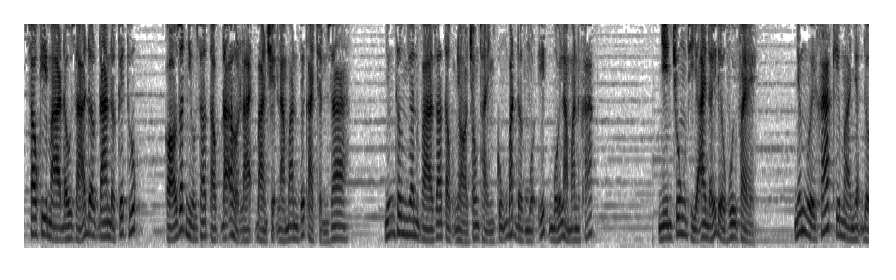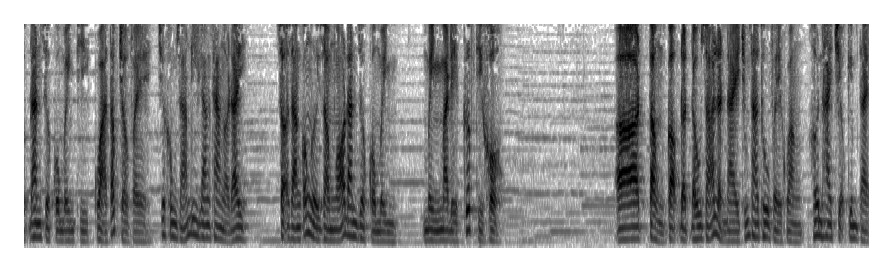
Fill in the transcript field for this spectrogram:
Sau khi mà đấu giá được đan được kết thúc, có rất nhiều gia tộc đã ở lại bàn chuyện làm ăn với cả Trần gia. Những thương nhân và gia tộc nhỏ trong thành cũng bắt được một ít mối làm ăn khác. Nhìn chung thì ai nấy đều vui vẻ. Những người khác khi mà nhận được đan dược của mình thì quả tốc trở về chứ không dám đi lang thang ở đây, sợ rằng có người dòm ngó đan dược của mình, mình mà để cướp thì khổ. À, tổng cộng đợt đấu giá lần này chúng ta thu về khoảng hơn 2 triệu kim tệ.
